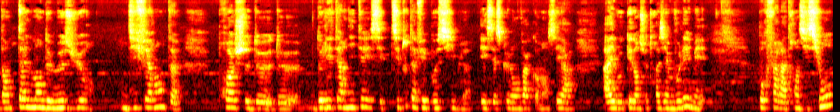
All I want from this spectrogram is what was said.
dans, tellement de mesures différentes, proches de, de, de l'éternité. C'est tout à fait possible. Et c'est ce que l'on va commencer à, à évoquer dans ce troisième volet, mais pour faire la transition,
